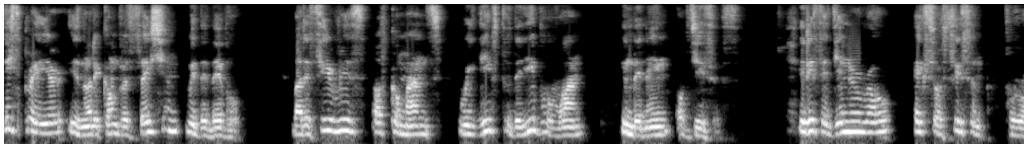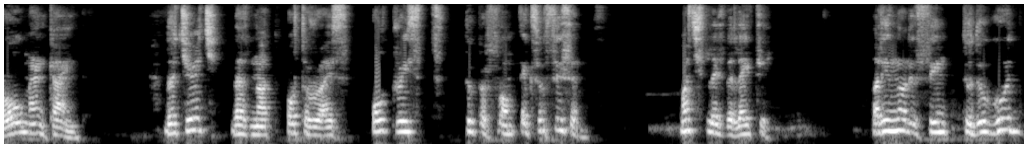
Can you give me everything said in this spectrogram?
This prayer is not a conversation with the devil, but a series of commands we give to the evil one in the name of Jesus. It is a general exorcism for all mankind. The Church does not authorize all priests to perform exorcisms, much less the laity. But it is not a sin to do good,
